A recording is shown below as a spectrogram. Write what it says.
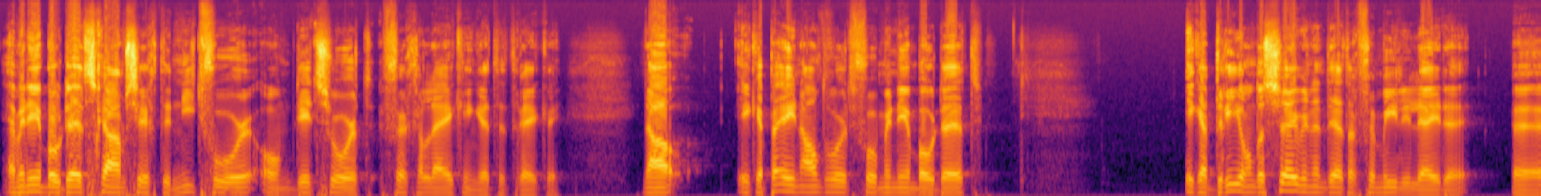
En meneer Baudet schaamt zich er niet voor om dit soort vergelijkingen te trekken. Nou, ik heb één antwoord voor meneer Baudet. Ik heb 337 familieleden uh,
